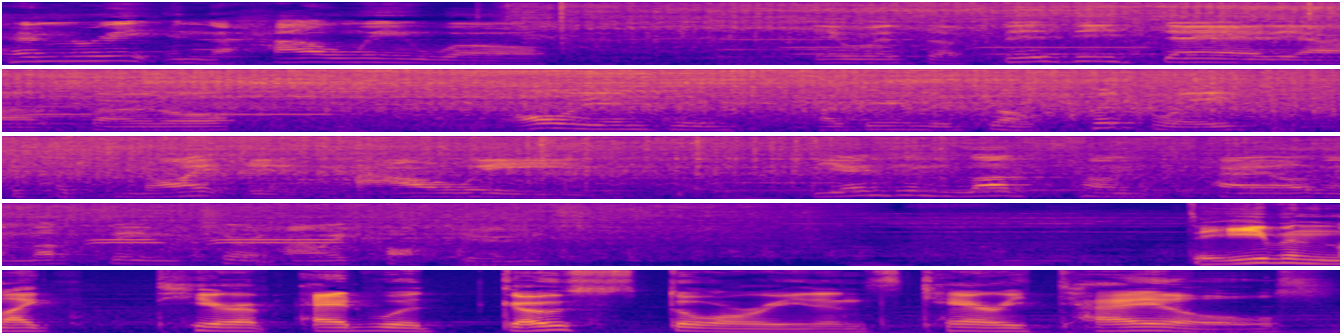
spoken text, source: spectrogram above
Henry in the Halloween world. It was a busy day at the Island All the engines are doing their job quickly because tonight is Halloween. The engine loves telling tales and loves seeing children Halloween costumes. They even like hear of Edward ghost stories and scary tales.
